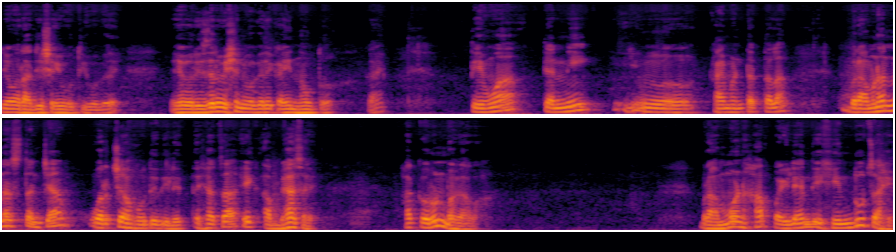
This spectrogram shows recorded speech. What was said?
जेव्हा राजेशाही होती वगैरे जेव्हा रिझर्वेशन वगैरे काही नव्हतं काय? तेव्हा त्यांनी काय म्हणतात त्याला? ब्राह्मणांनाच त्यांच्या वरच्या होते दिलेत. तर ह्याचा एक अभ्यास आहे. हा करून बघावा. ब्राह्मण हा पहिल्यांदा हिंदूच आहे.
